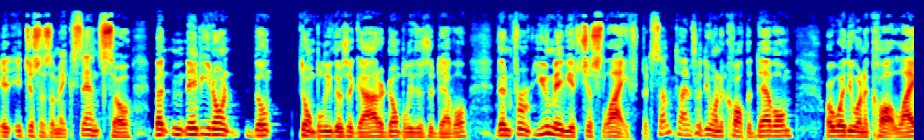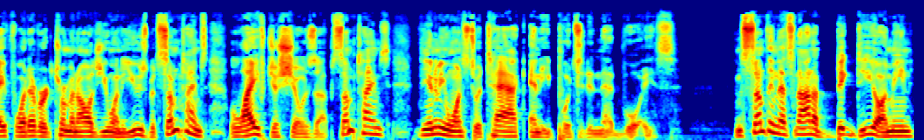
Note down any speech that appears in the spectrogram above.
it, it just doesn't make sense. So, but maybe you don't don't don't believe there's a God or don't believe there's a devil, then for you, maybe it's just life. But sometimes, whether you want to call it the devil or whether you want to call it life, whatever terminology you want to use, but sometimes life just shows up. Sometimes the enemy wants to attack and he puts it in that voice. And something that's not a big deal. I mean,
